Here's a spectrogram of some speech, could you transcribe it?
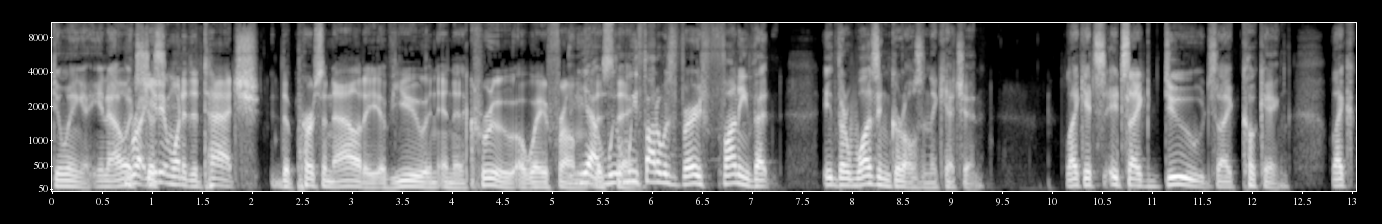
doing it. You know, It's right. you didn't want to detach the personality of you and, and the crew away from yeah, we, we thought it was very funny that it, there wasn't girls in the kitchen. Like it's it's like dudes like cooking. Like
